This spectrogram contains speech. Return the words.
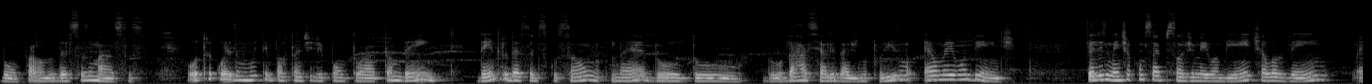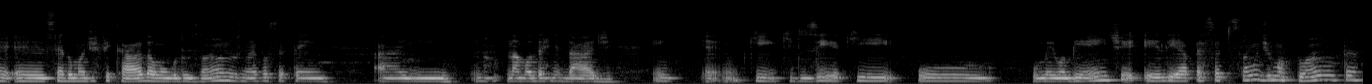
bom, falando dessas massas. Outra coisa muito importante de pontuar também, dentro dessa discussão né, do, do, do, da racialidade no turismo, é o meio ambiente. Felizmente, a concepção de meio ambiente, ela vem é, é, sendo modificada ao longo dos anos, né? Você tem aí, na modernidade, em que, que dizia que o, o meio ambiente ele é a percepção de uma planta,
